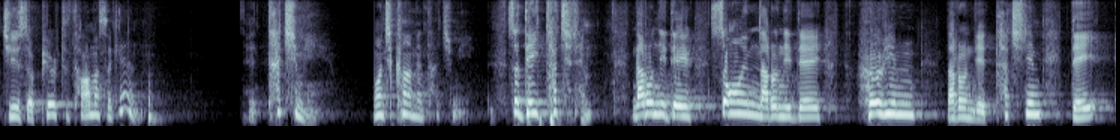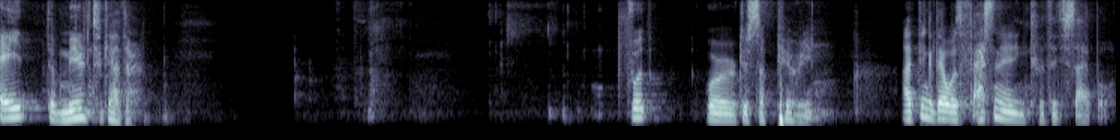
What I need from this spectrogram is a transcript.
Jesus appeared to Thomas again. Touch me. Why don't you come and touch me? So they touched him. Not only they saw him, not only they heard him, not only they touched him, they ate the meal together. Food were disappearing. I think that was fascinating to the disciple.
